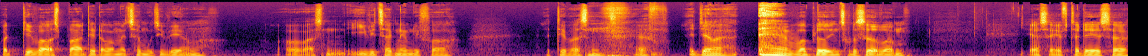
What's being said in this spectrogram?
og det var også bare det, der var med til at motivere mig, og var sådan evigt taknemmelig for, at det var sådan, at jeg var blevet introduceret for dem. Ja, så efter det, så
